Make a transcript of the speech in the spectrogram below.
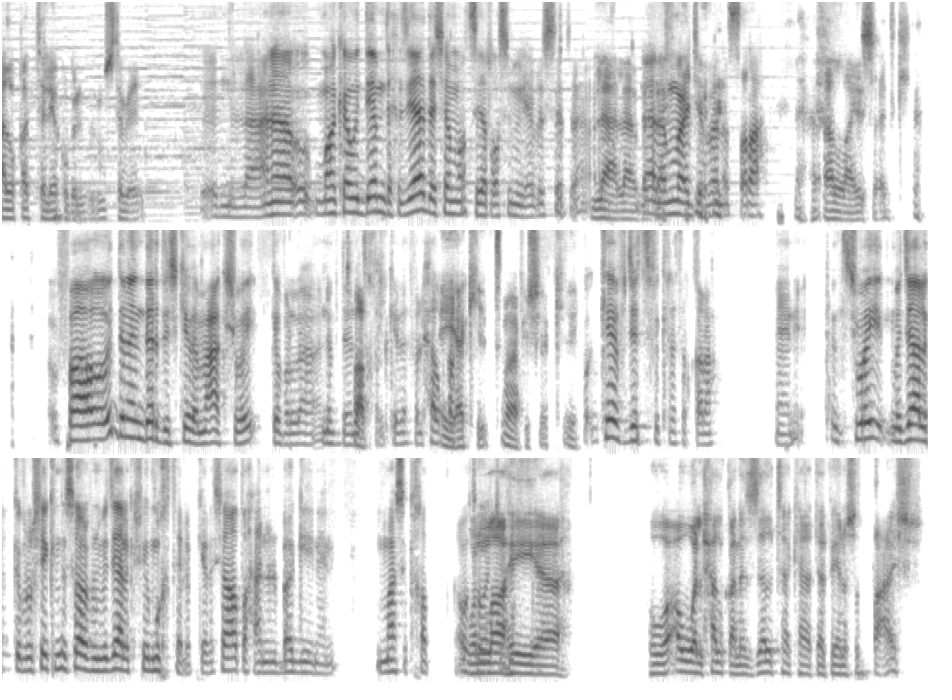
حلقة تليق بالمستمعين. بإذن الله أنا ما كان ودي أمدح زيادة عشان ما تصير رسمية بس لا لا لا أنا. معجب أنا الصراحة الله يسعدك فودنا ندردش كذا معاك شوي قبل لا نبدأ. ندخل كذا في الحلقة إي أكيد ما في شك إيه. كيف جت فكرة القناة؟ يعني أنت شوي مجالك قبل شوي كنا نسولف مجالك شوي مختلف كذا شاطح عن الباقيين يعني ماسك خط توجه والله. آه، هو أول حلقة نزلتها كانت 2016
